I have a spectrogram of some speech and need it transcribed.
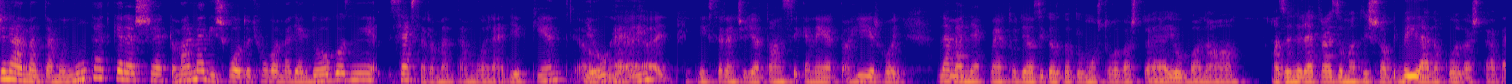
Én elmentem, hogy munkát keresek. Már meg is volt, hogy hova megyek dolgozni. Szexára mentem volna egyébként. Jó hely. Még szerencsé, hogy a tanszéken ért a hír, hogy nem menjek, mert hogy az igazgató most olvasta el jobban a az önéletrajzomat is a Bélának olvasta be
